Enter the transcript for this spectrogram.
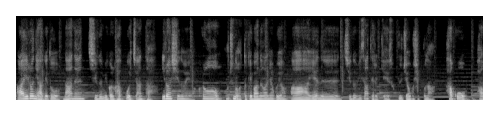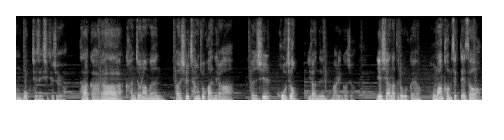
아이러니하게도 나는 지금 이걸 갖고 있지 않다. 이런 신호예요. 그럼 우주는 어떻게 반응하냐고요? 아, 얘는 지금 이 상태를 계속 유지하고 싶구나. 하고 반복 재생시켜줘요. 다가라. 간절함은 현실 창조가 아니라 현실 고정이라는 말인 거죠. 예시 하나 들어볼까요? 공항 검색대에서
